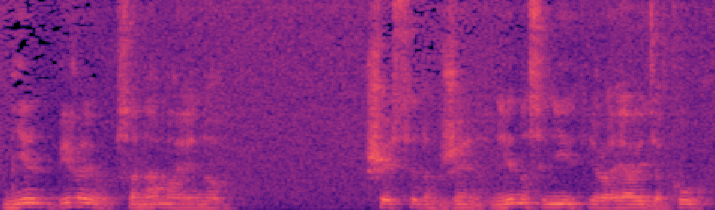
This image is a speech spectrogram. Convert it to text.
Nije, bilo je sa nama jedno šest, sedam žena, nijedna se nije htjela javiti za kuhat.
